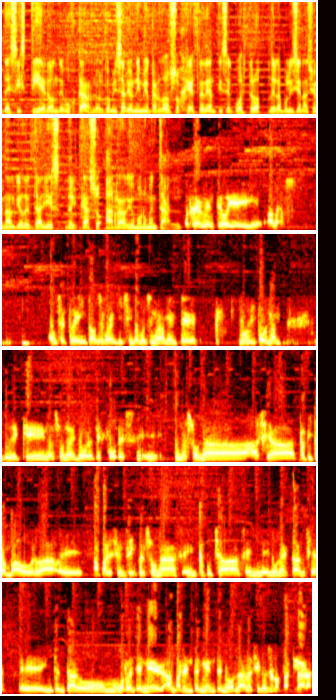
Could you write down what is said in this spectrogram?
desistieron de buscarlo. El comisario Nimio Cardoso, jefe de antisecuestro de la Policía Nacional, dio detalles del caso a Radio Monumental. Realmente hoy a las 11.30, 11.45 aproximadamente nos informan de que en la zona de Llorete Forest, eh, una zona hacia Capitán Bado, ¿verdad? Eh, aparecen seis personas encapuchadas en, una estancia. Eh, intentaron retener, aparentemente no, la, situación no está clara.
